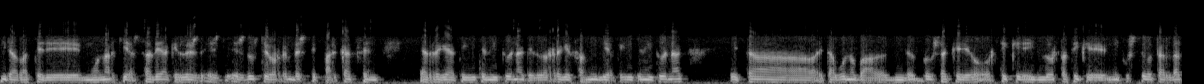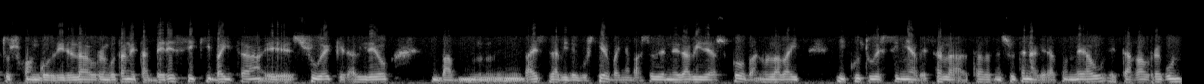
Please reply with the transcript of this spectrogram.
dira bat ere monarkia zaleak, edo ez, ez, ez duzte horren beste parkatzen erregeak egiten dituenak, edo errege familiak egiten dituenak, eta eta bueno ba gauzak hortik lortatik nik uste dut aldatuz joango direla aurrengotan eta bereziki baita e, zuek erabideok ba, mm, ba ez da bide guztiak, baina ba zuden edabide asko, ba nola bait ikutu ezina bezala tratatzen zutenak erakunde hau, eta gaur egun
